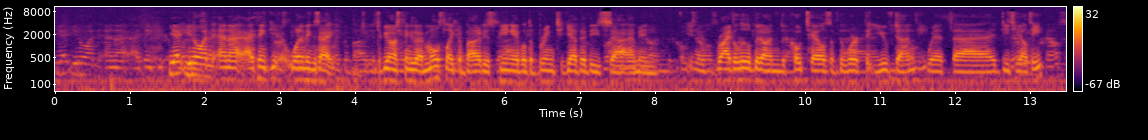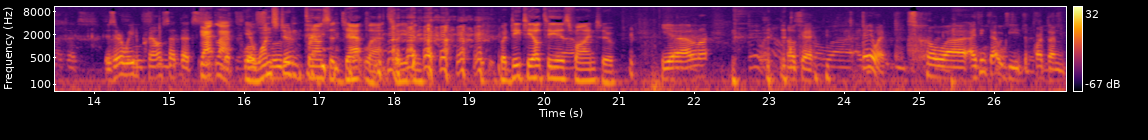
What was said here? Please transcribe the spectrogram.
Yeah, you know, and, and I. Yeah, you know, and, and I, I think one of the things I, to be honest, things that I most like about it is being able to bring together these. Uh, I mean, you know, ride a little bit on the coattails of the work that you've done with uh, DTLT. Is there a way to pronounce that? That's Datlat. that Yeah, one smoother? student pronounced it Datlat, so you can. But DTLT is fine too. Yeah, I don't know. Okay. Anyway, so uh, I think that would be the part that I'm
